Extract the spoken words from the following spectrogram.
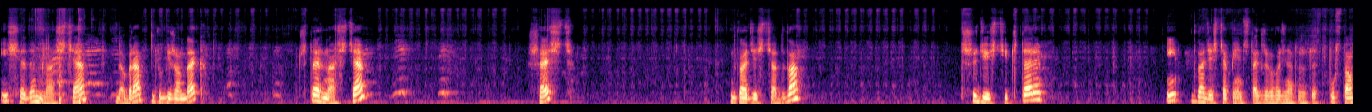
i 17. Dobra, drugi rządek. 14, 6, 22, 34 i 25. Także wychodzi na to, że to jest pusto.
